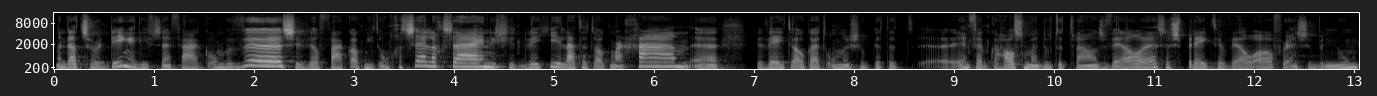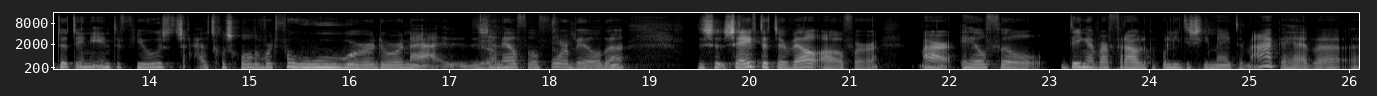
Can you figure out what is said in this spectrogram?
En dat soort dingen, die zijn vaak onbewust. Ze wil vaak ook niet ongezellig zijn. Dus je, weet je, je laat het ook maar gaan. Uh, we weten ook uit onderzoek dat het... Uh, en Femke Halsema doet het trouwens wel. Hè. Ze spreekt er wel over en ze benoemt het in interviews. Dat ze uitgescholden wordt voor hoer. Door, nou ja, er zijn heel veel voorbeelden. Dus ze, ze heeft het er wel over. Maar heel veel dingen waar vrouwelijke politici mee te maken hebben, uh,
